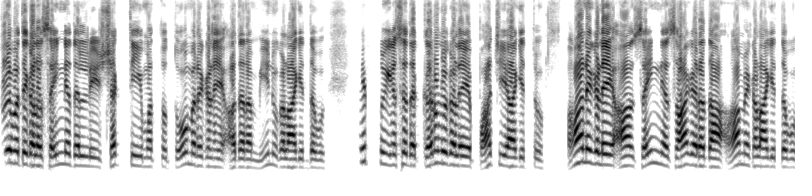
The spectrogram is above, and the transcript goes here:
ದೇವತೆಗಳ ಸೈನ್ಯದಲ್ಲಿ ಶಕ್ತಿ ಮತ್ತು ತೋಮರಗಳೇ ಅದರ ಮೀನುಗಳಾಗಿದ್ದವು. ಕಿತ್ತು ಎಸೆದ ಕರುಳುಗಳೇ ಪಾಚಿಯಾಗಿತ್ತು. ಆನೆಗಳೇ ಆ ಸೈನ್ಯ ಸಾಗರದ ಆಮೆಗಳಾಗಿದ್ದವು.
